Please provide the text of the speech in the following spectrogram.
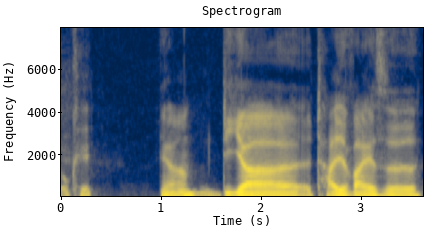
Okay. Ja, die ja teilweise,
